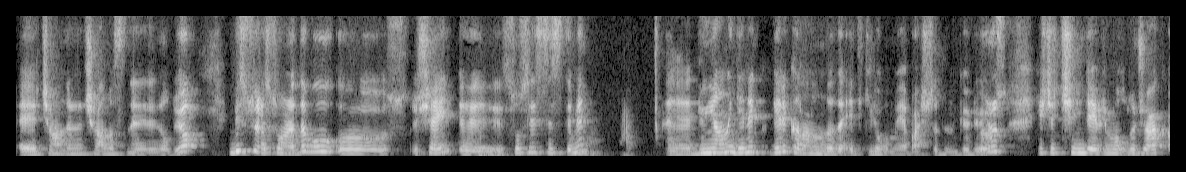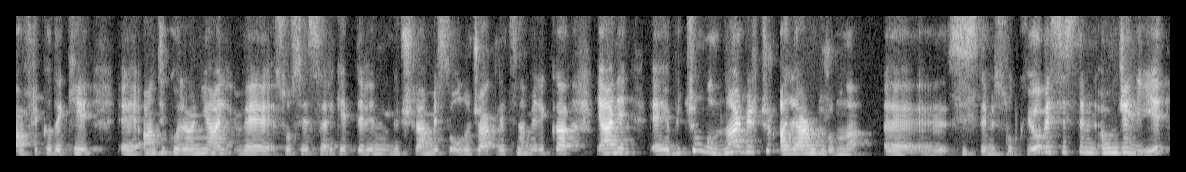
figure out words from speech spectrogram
e, çanlarının çalmasına neden oluyor. Bir süre sonra da bu e, şey e, sosyalist sistemin dünyanın gene, geri kalanında da etkili olmaya başladığını görüyoruz. İşte Çin devrimi olacak, Afrika'daki e, antikolonyal ve sosyalist hareketlerin güçlenmesi olacak, Latin Amerika yani e, bütün bunlar bir tür alarm durumuna e, sistemi sokuyor ve sistemin önceliği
